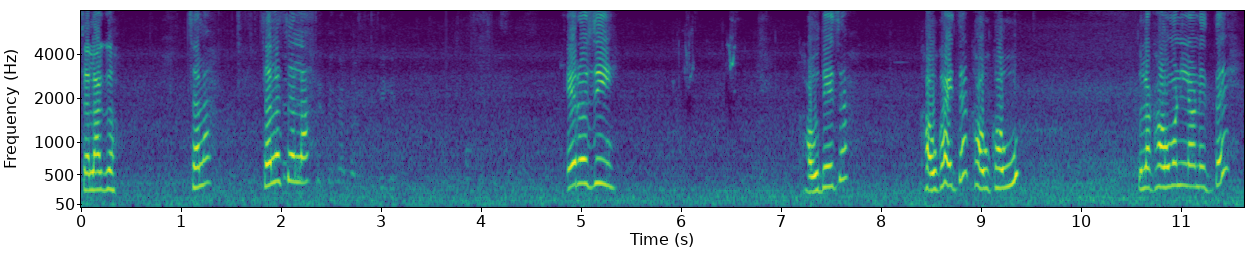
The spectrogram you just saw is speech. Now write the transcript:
चला ग. चला. चला चला. ए रोजी. खाऊ द्यायचा खाऊ खायचा? खाऊ खाऊ. तुला खाऊ म्हणल्यावर येतंय?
